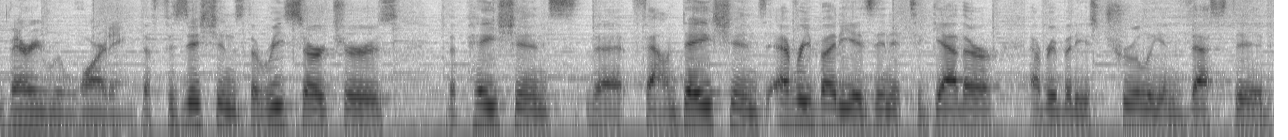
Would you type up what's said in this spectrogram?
very rewarding. The physicians, the researchers, the patients, the foundations, everybody is in it together. Everybody is truly invested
